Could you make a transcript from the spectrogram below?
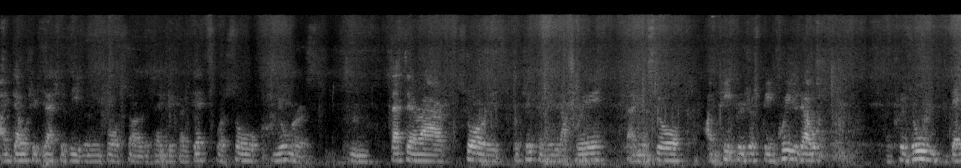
I doubt if that was even enforced all the time because deaths were so numerous mm. that there are stories, particularly in Loughrea and the Slough, of people just being wheeled out and presumed dead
